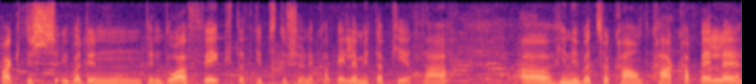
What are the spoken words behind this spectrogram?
praktisch über den, den Dorfweg. Dort gibt es die schöne Kapelle mit der Pietà. Äh, hinüber zur K&K-Kapelle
